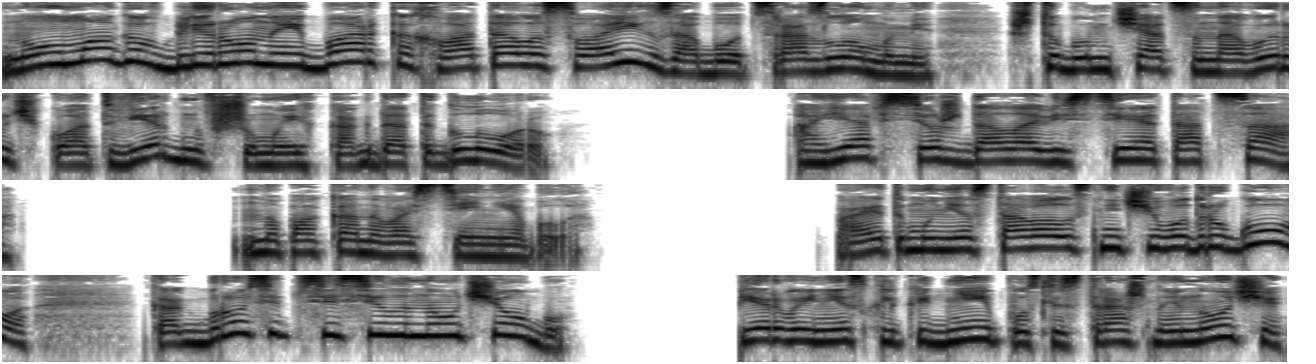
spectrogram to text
но у магов Блерона и Барка хватало своих забот с разломами, чтобы мчаться на выручку отвергнувшему их когда-то Глору. А я все ждала вести от отца, но пока новостей не было. Поэтому не оставалось ничего другого, как бросить все силы на учебу. Первые несколько дней после страшной ночи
